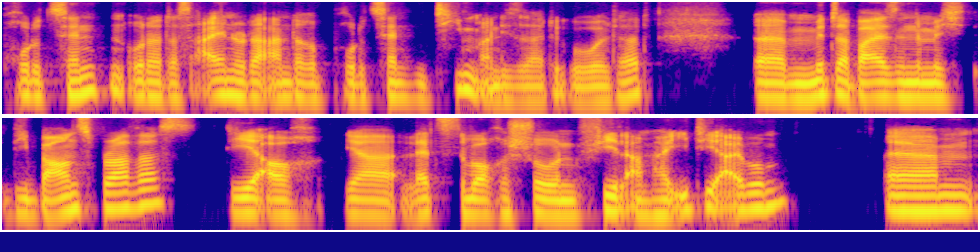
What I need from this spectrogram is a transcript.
Produzenten oder das ein oder andere Produzententeam an die Seite geholt hat ähm, mit dabei sind nämlich die Bounce Brothers, die auch ja letzte Woche schon viel am Haiti-Album ähm,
